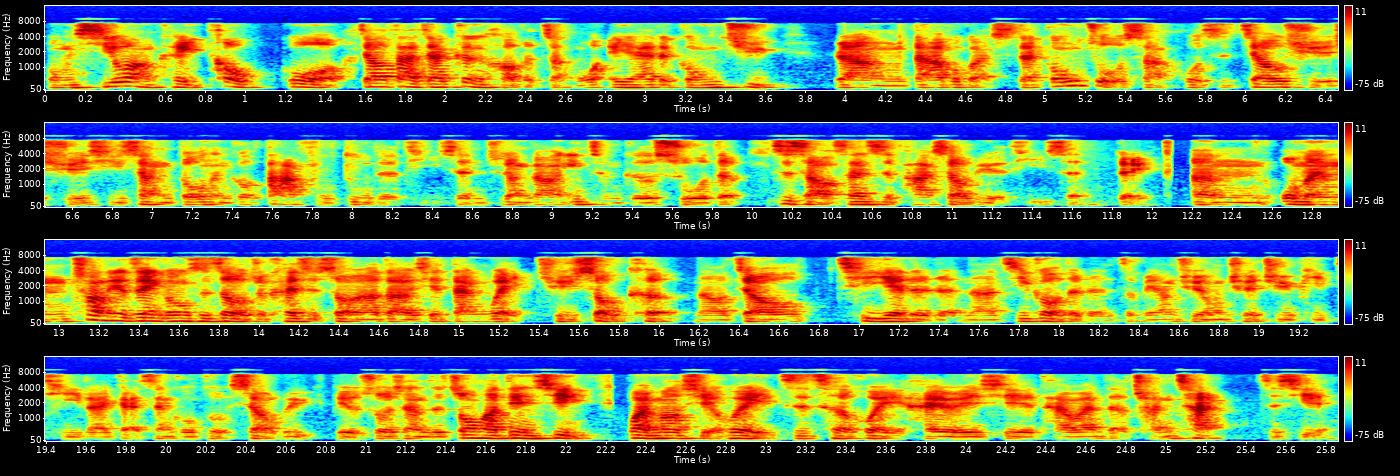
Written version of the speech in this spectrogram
我们希望可以透过教大家更好的掌握 AI 的工具。让大家不管是在工作上，或是教学学习上，都能够大幅度的提升。就像刚刚应成哥说的，至少三十趴效率的提升。对，嗯，我们创立这间公司之后，就开始受邀到一些单位去授课，然后教企业的人啊、机构的人怎么样去用 ChatGPT 来改善工作效率。比如说像是中华电信、外贸协会、资策会，还有一些台湾的船产这些。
